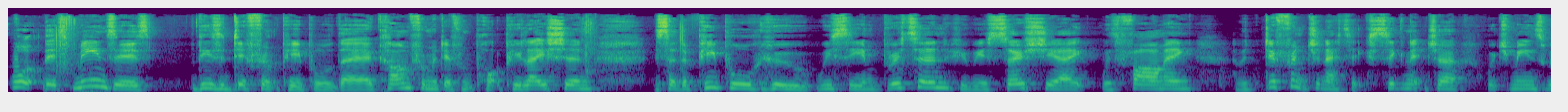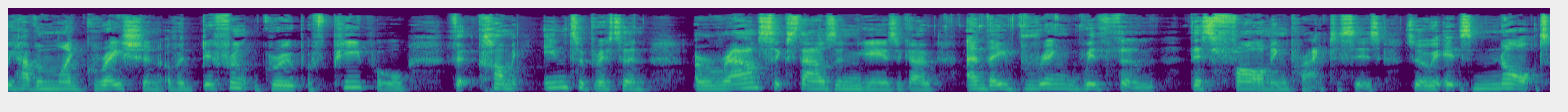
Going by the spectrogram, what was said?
What this means is these are different people. They come from a different population. So the people who we see in Britain, who we associate with farming, have a different genetic signature, which means we have a migration of a different group of people that come into Britain around 6,000 years ago, and they bring with them this farming practices. So it's not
